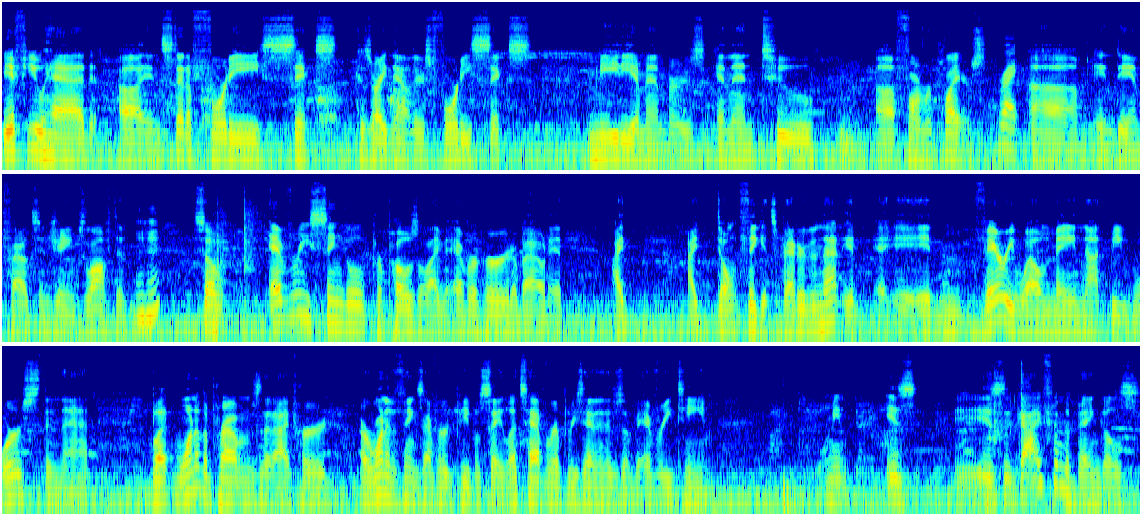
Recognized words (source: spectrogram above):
If you had uh, instead of forty six, because right now there's forty six media members and then two uh, former players, Right. Um, in Dan Fouts and James Lofton. So every single proposal I've ever heard about it, I I don't think it's better than that. It it very well may not be worse than that. But one of the problems that I've heard, or one of the things I've heard people say, let's have representatives of every team. I mean, is is the guy from the Bengals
